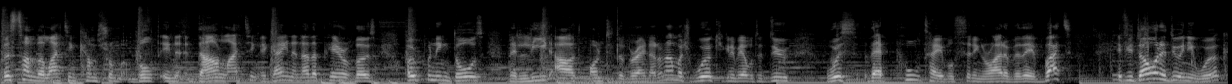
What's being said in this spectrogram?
This time the lighting comes from built-in down lighting. Again, another pair of those opening doors that lead out onto the veranda. I don't know how much work you're gonna be able to do with that pool table sitting right over there, but if you don't want to do any work,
